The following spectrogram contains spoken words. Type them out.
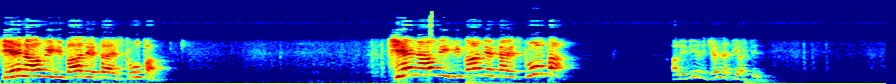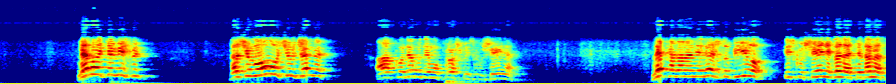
cijena ovih ibadeta je skupa. Cijena ovih ibadeta je skupa. Ali nije li džennet jeftin? Nemojte misliti da ćemo ući u džennet ako ne budemo prošli iskušenja. Nekada nam je nešto bilo iskušenje, gledajte danas.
